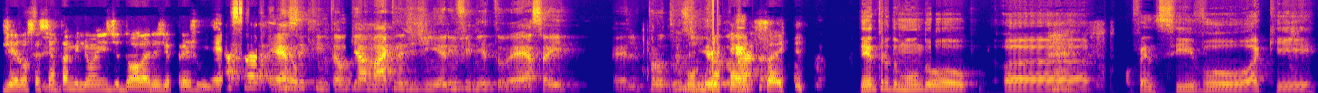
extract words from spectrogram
gerou 60 Sim. milhões de dólares de prejuízo. Essa, essa que então que é a máquina de dinheiro infinito, é essa aí. Ele produz dinheiro do nada. essa aí. Dentro do mundo uh, ofensivo aqui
